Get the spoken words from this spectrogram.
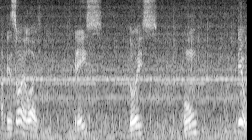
Atenção, relógio. 3, 2, 1. Deu!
